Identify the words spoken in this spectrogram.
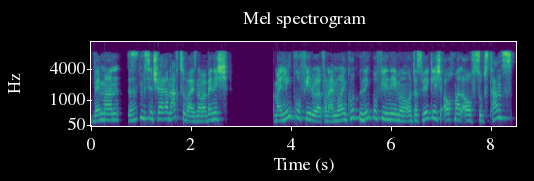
wenn man, das ist ein bisschen schwerer nachzuweisen, aber wenn ich mein Linkprofil oder von einem neuen Kunden Linkprofil nehme und das wirklich auch mal auf Substanz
